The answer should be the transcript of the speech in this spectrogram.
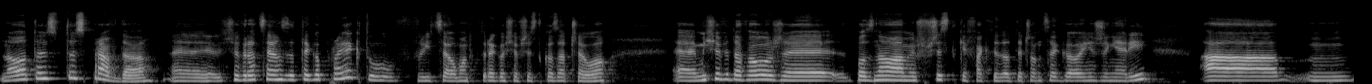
No, to jest, to jest prawda. Jeszcze wracając do tego projektu w liceum, od którego się wszystko zaczęło, e, mi się wydawało, że poznałam już wszystkie fakty dotyczące geoinżynierii, a mm,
